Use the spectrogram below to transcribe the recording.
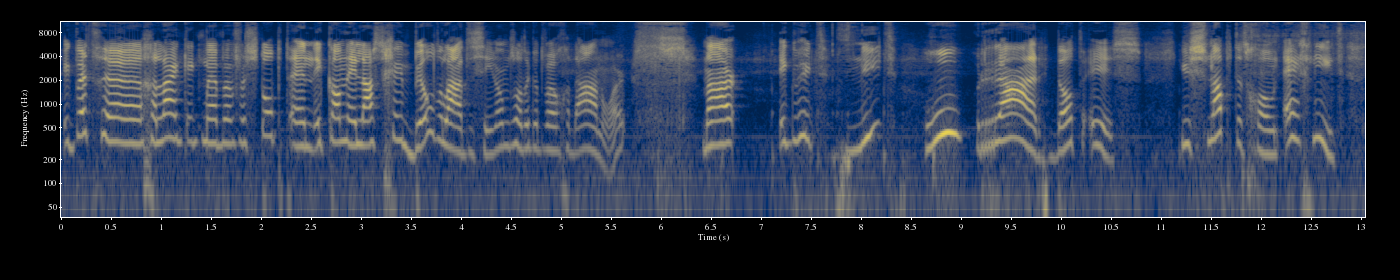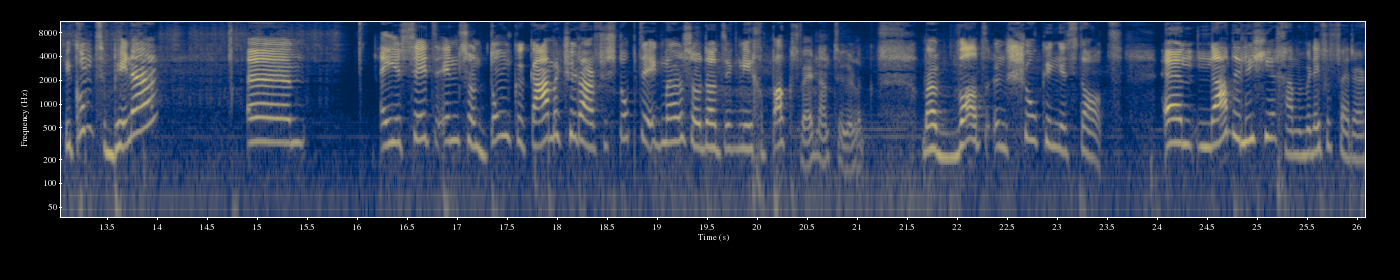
ik werd eh, gelijk, ik me ben verstopt en ik kan helaas geen beelden laten zien, anders had ik het wel gedaan hoor. Maar ik weet niet hoe raar dat is. Je snapt het gewoon echt niet. Je komt binnen ehm, en je zit in zo'n donker kamertje. Daar verstopte ik me, zodat ik niet gepakt werd natuurlijk. Maar wat een shocking is dat. En na dit liedje gaan we weer even verder.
